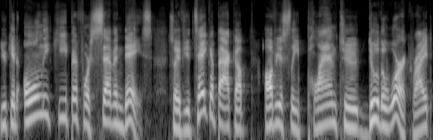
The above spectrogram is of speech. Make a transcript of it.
you can only keep it for seven days. So if you take a backup, obviously plan to do the work, right?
